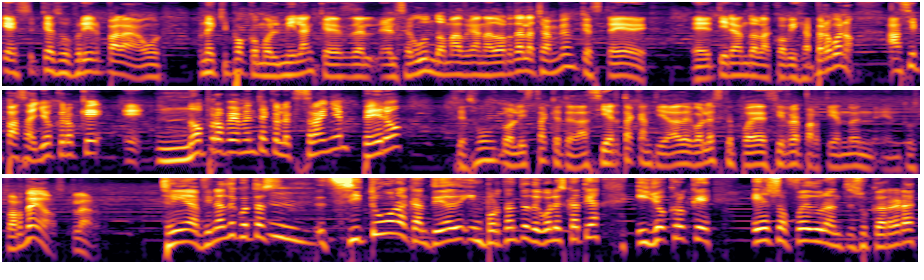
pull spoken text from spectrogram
que, que sufrir para un, un equipo como el Milan, que es del- el segundo más ganador de la Champions, que esté eh, tirando la cobija. Pero bueno, así pasa. Yo creo que eh, no propiamente que lo extrañen, pero si es un futbolista que te da cierta cantidad de goles que puedes ir repartiendo en, en tus torneos, claro. Sí, al final de cuentas, Mm. sí tuvo una cantidad importante de goles, Katia, y yo creo que eso fue durante su carrera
